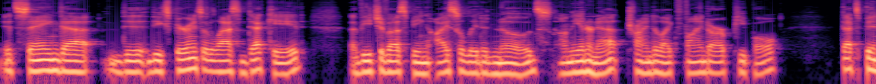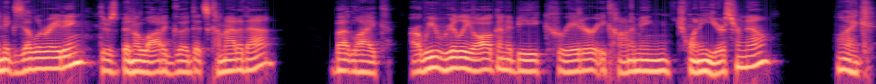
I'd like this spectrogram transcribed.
It's saying that the the experience of the last decade of each of us being isolated nodes on the internet, trying to like find our people. That's been exhilarating. There's been a lot of good that's come out of that. But like, are we really all going to be creator economy 20 years from now? Like,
